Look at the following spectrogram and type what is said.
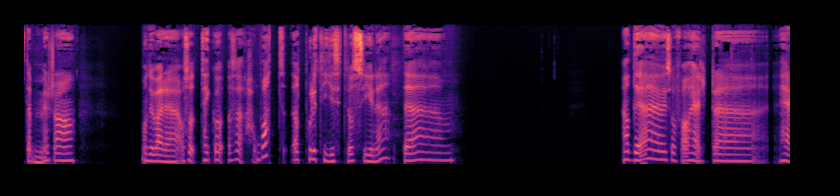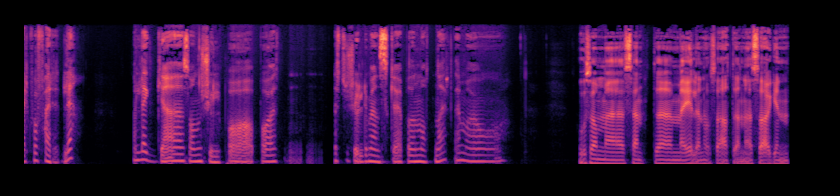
stemmer, så må det jo være altså, Tenk å altså, What? At politiet sitter og sier det, det Ja, det er jo i så fall helt, eh, helt forferdelig. Å legge sånn skyld på, på et, et uskyldig menneske på den måten der, det må jo Hun som eh, sendte mailen, hun sa at denne saken,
